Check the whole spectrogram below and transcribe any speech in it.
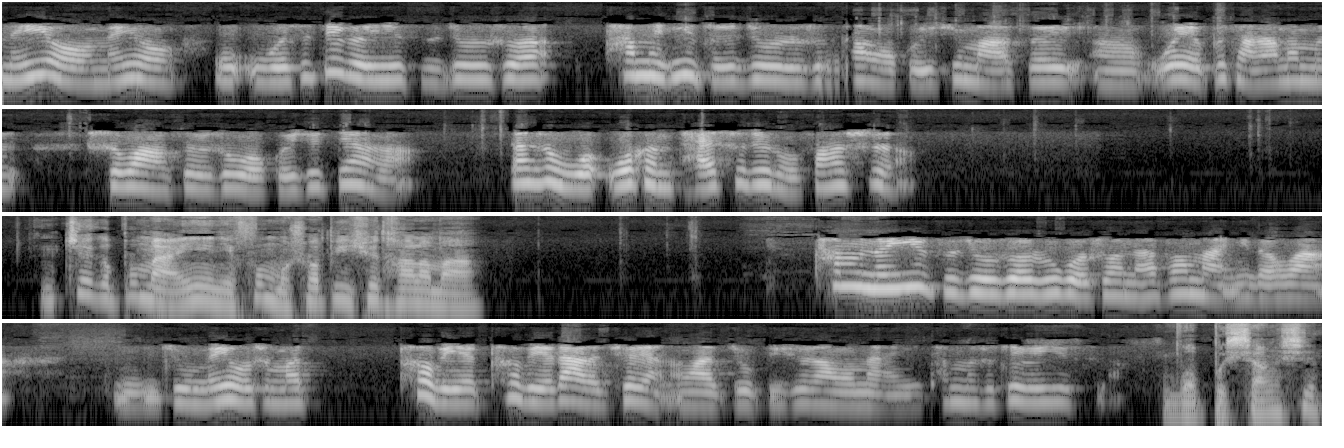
没有没有，我我是这个意思，就是说他们一直就是说让我回去嘛，所以嗯，我也不想让他们。失望，所以说我回去见了，但是我我很排斥这种方式。这个不满意，你父母说必须他了吗？他们的意思就是说，如果说男方满意的话，嗯，就没有什么特别特别大的缺点的话，就必须让我满意。他们是这个意思。我不相信。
